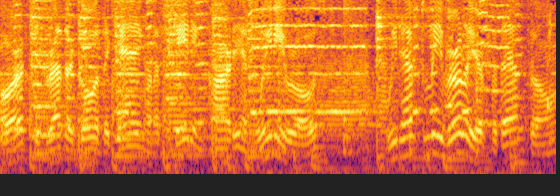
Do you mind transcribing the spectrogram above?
Or if you'd rather go with the gang on a skating party in Weenie Rose, we'd have to leave earlier for that, though.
